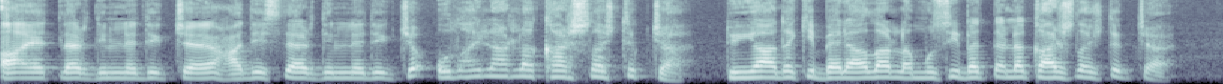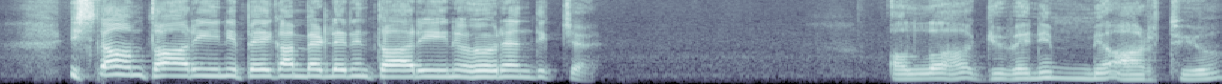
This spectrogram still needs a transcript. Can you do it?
ayetler dinledikçe, hadisler dinledikçe, olaylarla karşılaştıkça, dünyadaki belalarla, musibetlerle karşılaştıkça, İslam tarihini, peygamberlerin tarihini öğrendikçe, Allah'a güvenim mi artıyor?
